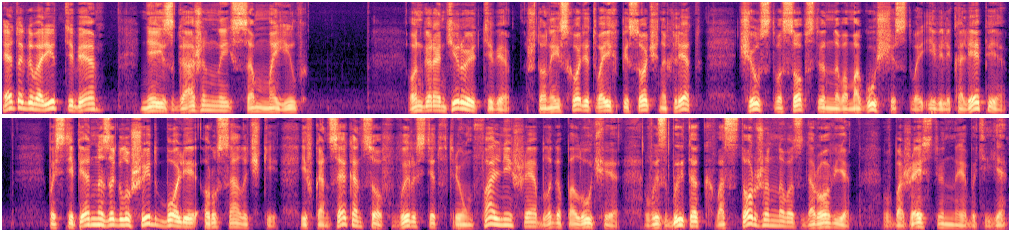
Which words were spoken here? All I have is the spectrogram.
Это говорит тебе неизгаженный Саммаил. Он гарантирует тебе, что на исходе твоих песочных лет чувство собственного могущества и великолепия постепенно заглушит боли русалочки и в конце концов вырастет в триумфальнейшее благополучие, в избыток восторженного здоровья, в божественное бытие.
